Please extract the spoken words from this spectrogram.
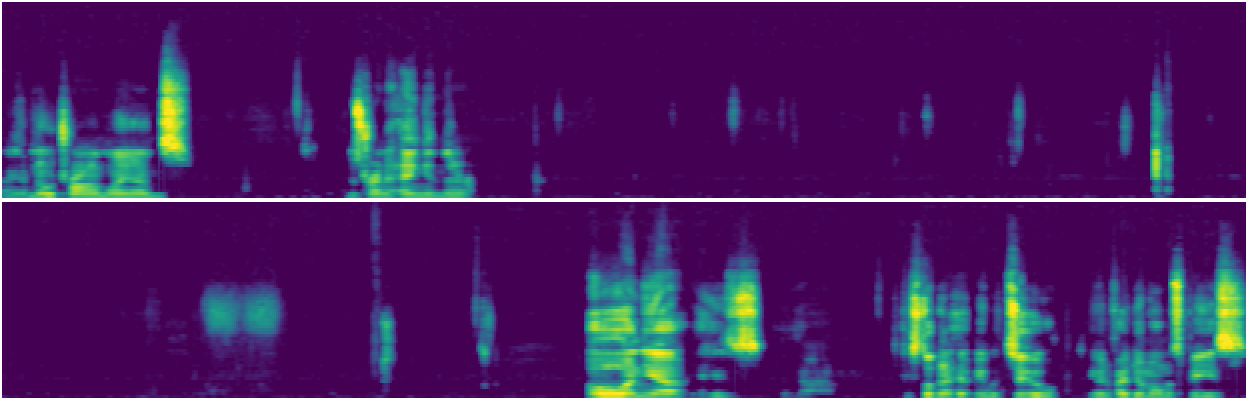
I have no Tron lands. I'm just trying to hang in there. Oh, and yeah, he's he's still going to hit me with two, even if I do a moment's peace.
